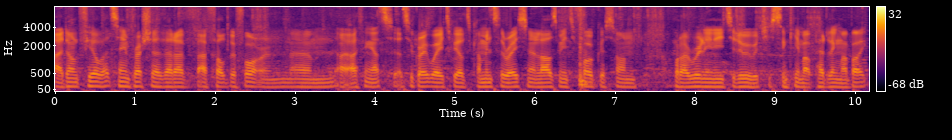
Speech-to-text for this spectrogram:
I don't feel that same pressure that I've, I've felt before, and um, I, I, think that's that's a great way to be able to come into the race and it allows me to focus on what I really need to do, which is thinking about pedaling my bike.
